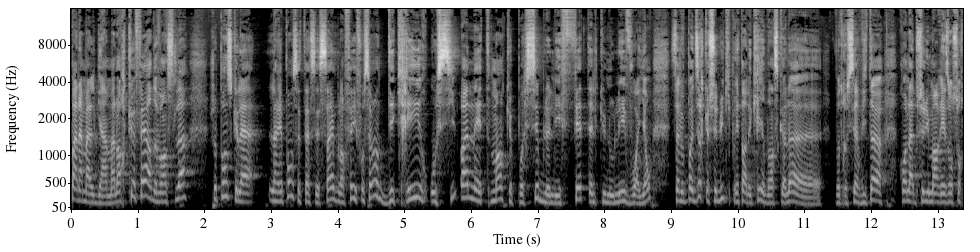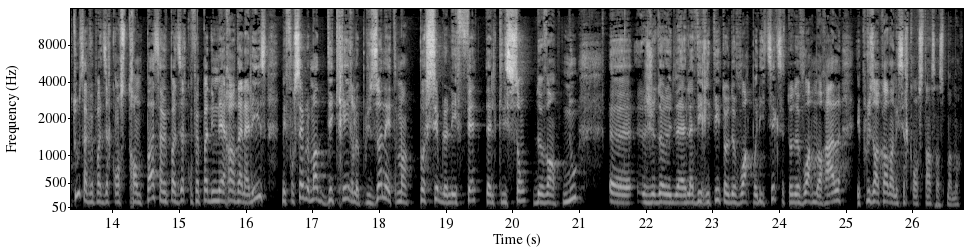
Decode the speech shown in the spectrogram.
pas d'amalgame. Alors, que faire devant cela? Je pense que la, la réponse est assez simple. En fait, il faut seulement décrire aussi honnêtement que possible les faits tels que nous les voyons. Ça ne veut pas dire que celui qui prétend décrire, dans ce cas-là, euh, votre serviteur, qu'on a absolument raison sur tout. Ça ne veut pas dire qu'on se trompe pas. Ça ne veut pas dire qu'on ne fait pas d'une erreur d'analyse. Mais il faut simplement décrire le plus honnêtement possible les faits tels qu'ils sont devant nous. Euh, je, la, la vérité est un devoir politique, c'est un devoir moral, et plus encore dans les circonstances en ce moment.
